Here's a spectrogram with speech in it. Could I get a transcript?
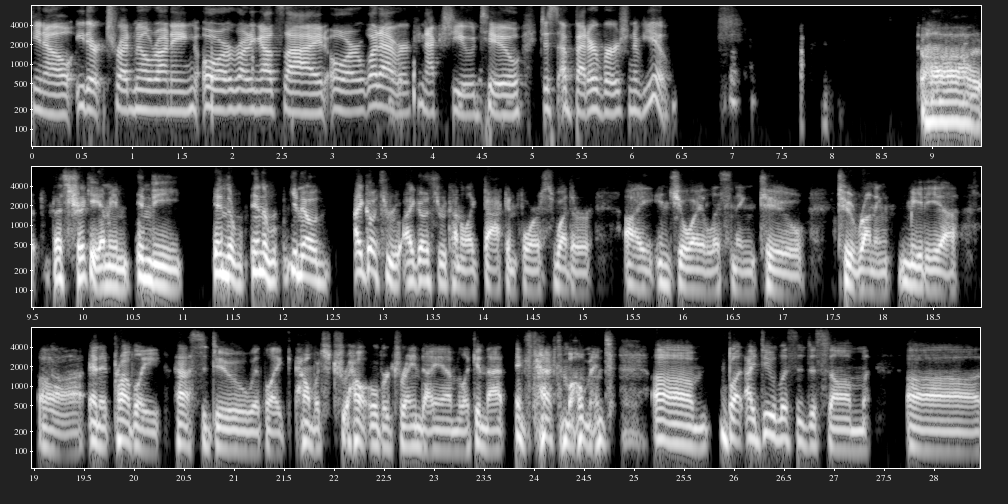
you know, either treadmill running or running outside or whatever connects you to just a better version of you? Uh that's tricky. I mean, in the in the in the you know I go through I go through kind of like back and forth whether I enjoy listening to to running media uh, and it probably has to do with like how much how overtrained I am like in that exact moment um, but I do listen to some uh,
